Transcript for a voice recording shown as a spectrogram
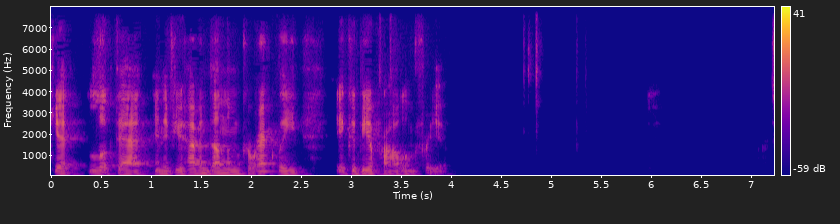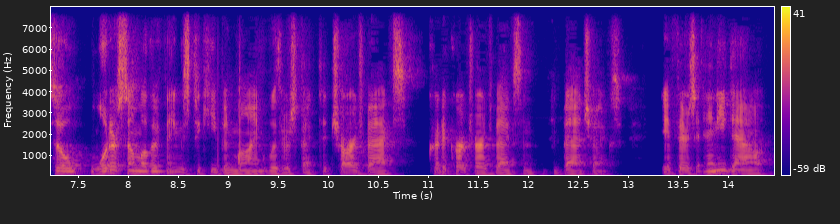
get looked at. And if you haven't done them correctly, it could be a problem for you. So what are some other things to keep in mind with respect to chargebacks, credit card chargebacks, and, bad checks? If there's any doubt,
